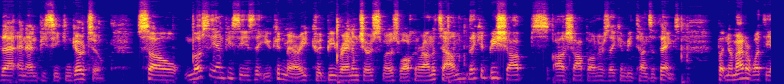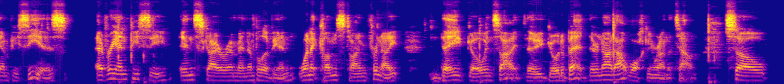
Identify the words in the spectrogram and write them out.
that an NPC can go to. So most of the NPCs that you could marry could be random Joe Schmoes walking around the town. They could be shops, uh, shop owners. They can be tons of things. But no matter what the NPC is, every NPC in Skyrim and Oblivion, when it comes time for night, they go inside. They go to bed. They're not out walking around the town. So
